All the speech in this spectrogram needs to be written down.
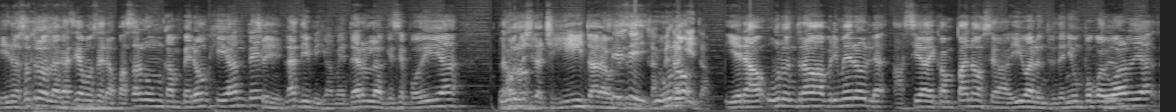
Y nosotros lo que hacíamos era pasar con un camperón gigante, Sí. la típica, meter lo que se podía. La Uno- botellita chiquita, la Sí, botellita sí, La y, uno, y era uno entraba primero, le hacía de campana, o sea, iba, lo entretenía un poco el Sí. guardia.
